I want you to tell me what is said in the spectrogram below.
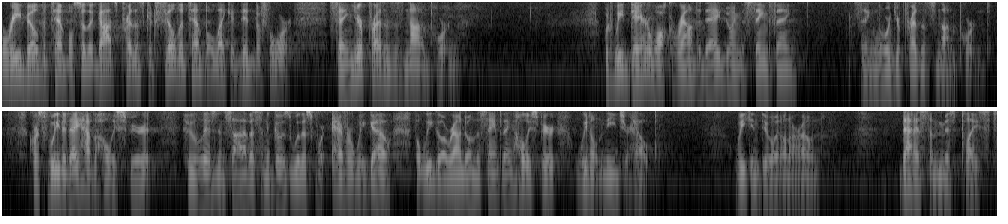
rebuild the temple so that God's presence could fill the temple like it did before, saying, Your presence is not important. Would we dare walk around today doing the same thing, saying, Lord, your presence is not important? Of course, we today have the Holy Spirit who lives inside of us and goes with us wherever we go. But we go around doing the same thing. Holy Spirit, we don't need your help. We can do it on our own. That is some misplaced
